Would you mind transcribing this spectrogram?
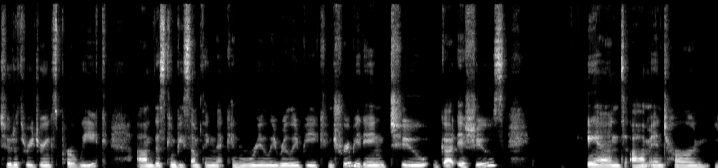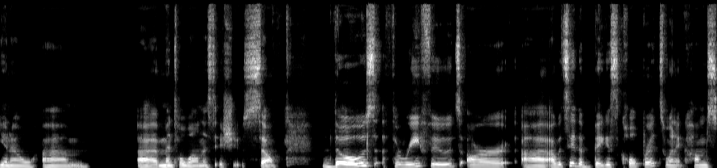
two to three drinks per week, um, this can be something that can really, really be contributing to gut issues and um, in turn, you know, um, uh, mental wellness issues. So, those three foods are, uh, I would say, the biggest culprits when it comes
